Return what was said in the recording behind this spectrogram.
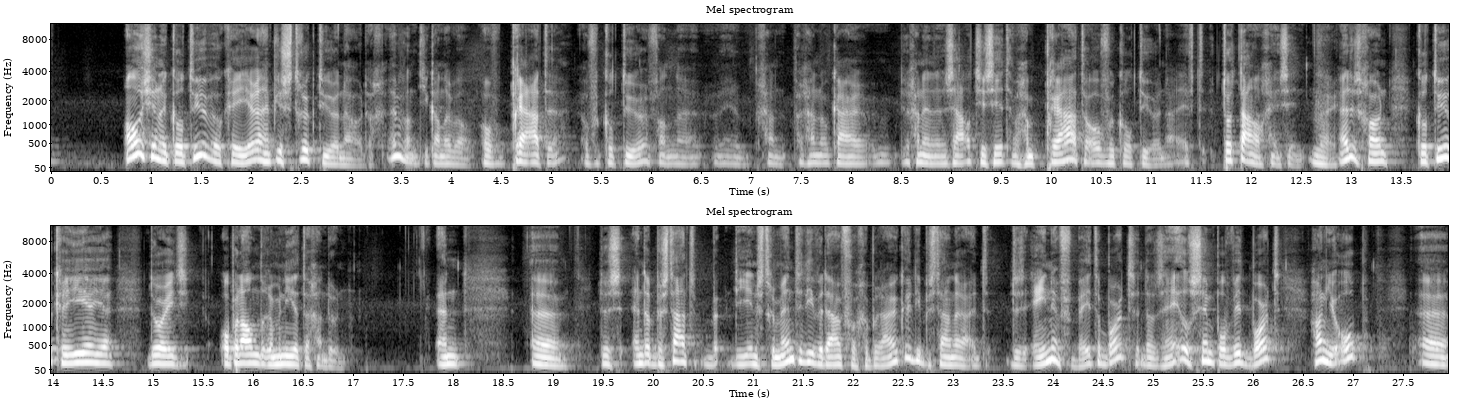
als je een cultuur wil creëren, dan heb je structuur nodig. Hè? Want je kan er wel over praten, over cultuur. Van, eh, we, gaan, we, gaan elkaar, we gaan in een zaaltje zitten, we gaan praten over cultuur. Nou, dat heeft totaal geen zin. Nee. Hè, dus gewoon cultuur creëer je door iets op een andere manier te gaan doen. En, dus, en dat bestaat, die instrumenten die we daarvoor gebruiken, die bestaan eruit. Dus één, een verbeterbord. Dat is een heel simpel wit bord. Hang je op. eh,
